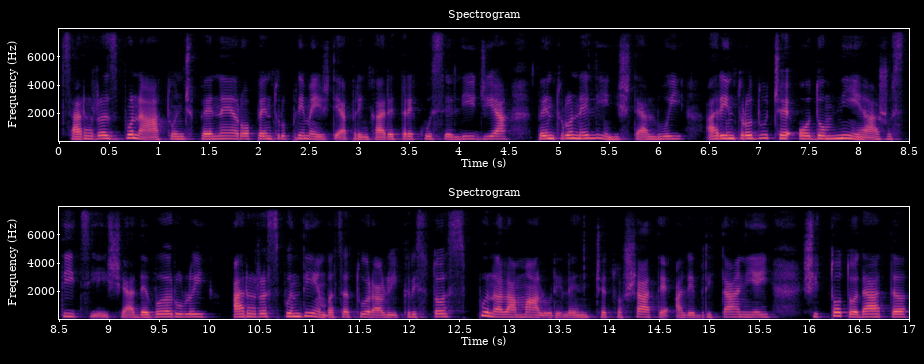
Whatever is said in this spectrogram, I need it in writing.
S-ar răzbuna atunci pe Nero pentru primejdia prin care trecuse Ligia, pentru neliniștea lui, ar introduce o domnie a justiției și adevărului, ar răspândi învățătura lui Hristos până la malurile încețoșate ale Britaniei și totodată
